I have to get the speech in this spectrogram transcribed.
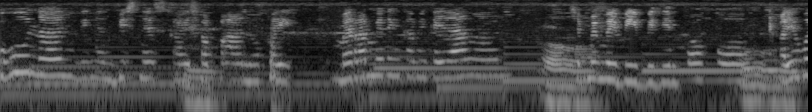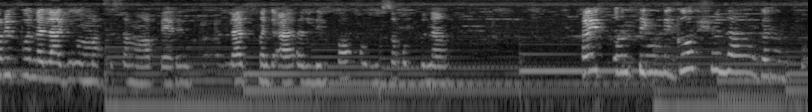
puhunan, ganyan business kahit pa paano. Kay, marami rin kami kailangan. Oh. Siyempre may baby din po ako. Oo. Ayoko rin po na laging umasa sa mga parents. Lahat nag-aaral din po ako. Gusto ko po ng kahit unting negosyo lang, ganun po.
